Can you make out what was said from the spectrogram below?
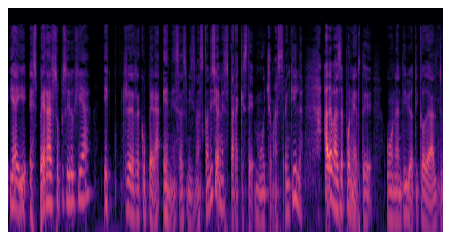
y ahí espera su cirugía y se recupera en esas mismas condiciones para que esté mucho más tranquila. Además de ponerte un antibiótico de alto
